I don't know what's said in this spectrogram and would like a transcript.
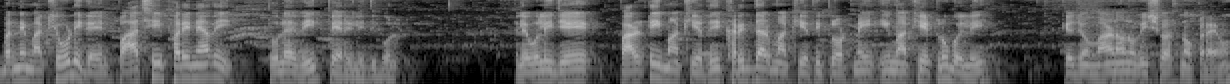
બંને માખી ઉડી ગઈ પાછી ફરીને આવી, તો ઓલે વીગ પહેરી લીધી, બોલો. એટલે ઓલી જે પાર્ટી માખી હતી ખરીદદાર માખી હતી પ્લોટની એ માખી એટલું બોલી કે જો માણસનો વિશ્વાસ ન કરાયો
